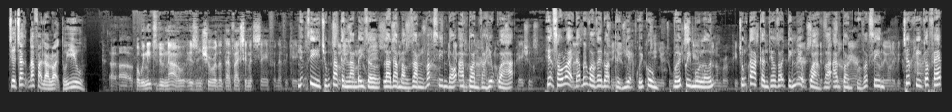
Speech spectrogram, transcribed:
chưa chắc đã phải là loại tối ưu. Những gì chúng ta cần làm bây giờ là đảm bảo rằng vaccine đó an toàn và hiệu quả. Hiện 6 loại đã bước vào giai đoạn thử nghiệm cuối cùng với quy mô lớn. Chúng ta cần theo dõi tính hiệu quả và an toàn của vaccine trước khi cấp phép,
